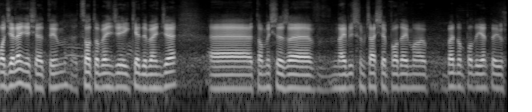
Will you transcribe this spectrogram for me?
podzielenie się tym, co to będzie i kiedy będzie, e, to myślę, że w najbliższym czasie będą podjęte już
